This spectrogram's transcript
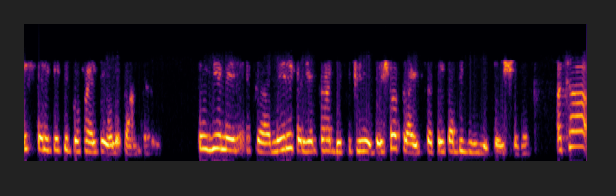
इस तरीके की प्रोफ़ाइल पे वो लोग काम करें तो ये मेरे मेरे करियर का बेसिकली उद्देश्य और प्राइड साइकिल का भी यही उद्देश्य है। अच्छा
